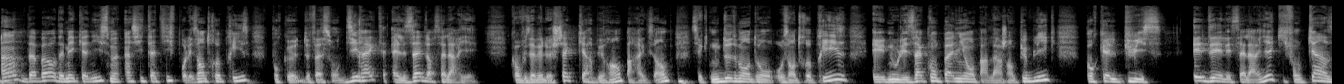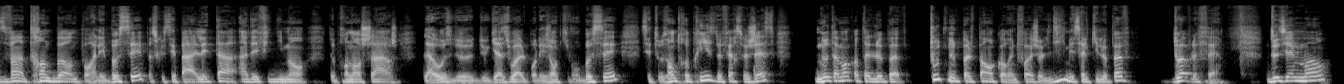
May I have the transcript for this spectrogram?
Un, d'abord des mécanismes incitatifs pour les entreprises pour que de façon directe, elles aident leurs salariés. Quand vous avez le chèque carburant, par exemple, c'est que nous demandons aux entreprises et nous les accompagnons par de l'argent public pour qu'elles puissent aider les salariés qui font 15, 20, 30 bornes pour aller bosser, parce que c'est pas à l'État indéfiniment de prendre en charge la hausse du gasoil pour les gens qui vont bosser, c'est aux entreprises de faire ce geste notamment quand elles le peuvent. Toutes ne le peuvent pas, encore une fois, je le dis, mais celles qui le peuvent doivent le faire. Deuxièmement,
